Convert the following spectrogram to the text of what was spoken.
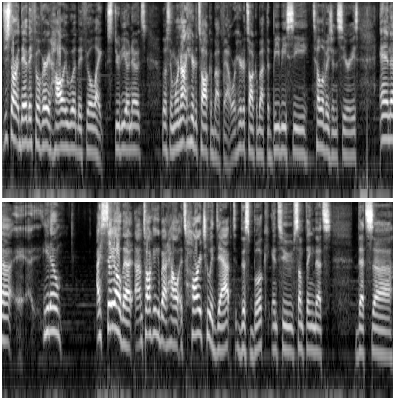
just aren't there. They feel very Hollywood. They feel like studio notes. Listen, we're not here to talk about that. We're here to talk about the BBC television series. And, uh, you know, I say all that. I'm talking about how it's hard to adapt this book into something that's that's uh,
